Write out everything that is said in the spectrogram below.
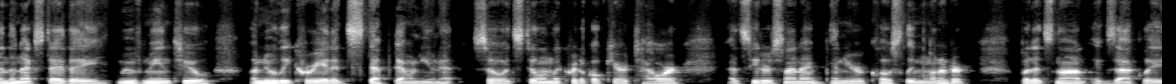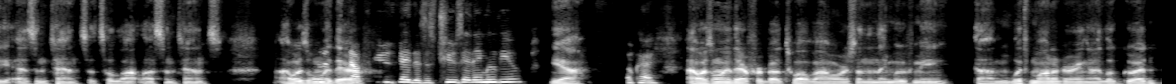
And the next day, they moved me into a newly created step down unit. So it's still in the critical care tower at Cedars-Sinai, and you're closely monitored, but it's not exactly as intense. It's a lot less intense. I was only there. Now, Tuesday. This is Tuesday. They move you. Yeah. Okay. I was only there for about twelve hours, and then they moved me um, with monitoring. I looked good.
